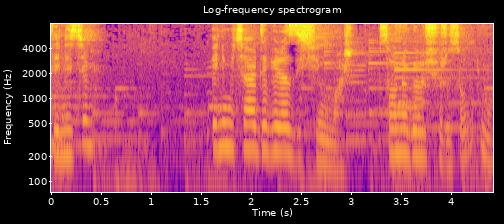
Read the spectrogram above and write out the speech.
Denizciğim, benim içeride biraz işim var. Sonra görüşürüz olur mu?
